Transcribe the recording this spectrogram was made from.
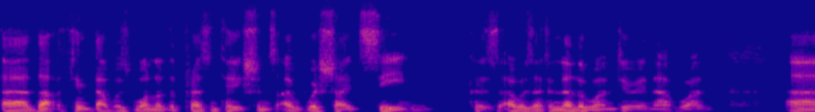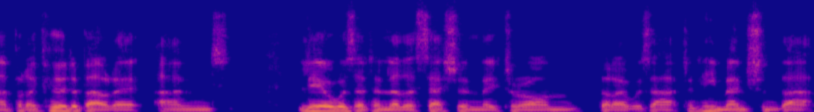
uh, that I think that was one of the presentations I wish I'd seen because I was at another one doing that one. Uh, but I've heard about it, and Leo was at another session later on that I was at, and he mentioned that.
